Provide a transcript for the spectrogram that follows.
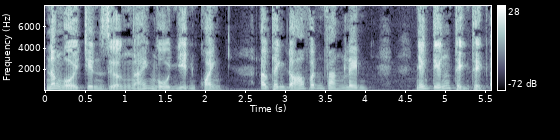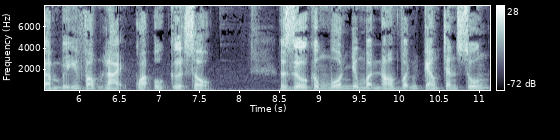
Nó ngồi trên giường ngái ngủ nhìn quanh. Âm thanh đó vẫn vang lên. Những tiếng thình thịch ẩm mỹ vọng lại qua ô cửa sổ. Dù không muốn nhưng mà nó vẫn kéo chăn xuống,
